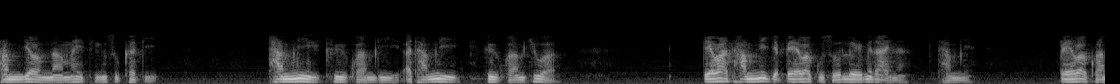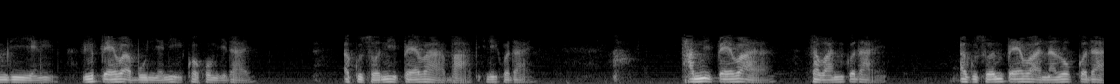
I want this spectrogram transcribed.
ธรรมย่อมนำให้ถึงสุขติธรรมนี่คือความดีอธรรมนี่คือความชั่ว แต่ว่าธรรมนี่จะแปลว่ากุศลเลยไม่ได้นะธรรมเนี่ย แปลว่าความดีอย่างนี้ หรือแปลว่าบุญอย่างนี้ก็คงจะได้ กุศลนี่แปลว่า บาปอย่างนี้ก็ได้ธรรมนี่แปลว่า สวรรค์ก็ได้ อกุศลแปลว่านรกก็ได้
